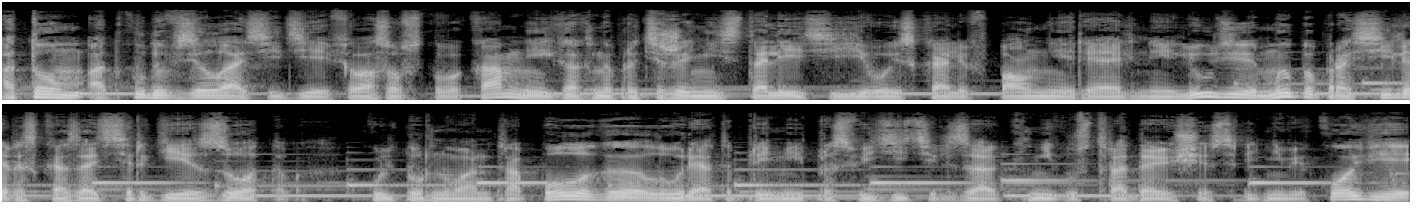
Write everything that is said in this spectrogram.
О том, откуда взялась идея философского камня и как на протяжении столетий его искали вполне реальные люди, мы попросили рассказать Сергея Зотова, культурного антрополога, лауреата премии «Просветитель» за книгу «Страдающее средневековье»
